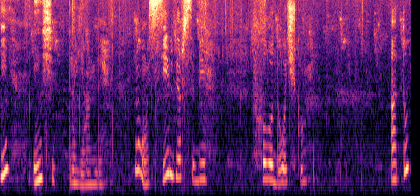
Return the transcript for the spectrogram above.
і інші троянди. Ну, ось сільвер собі в холодочку. А тут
